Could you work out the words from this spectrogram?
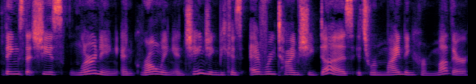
things that she's learning and growing and changing because every time she does, it's reminding her mother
